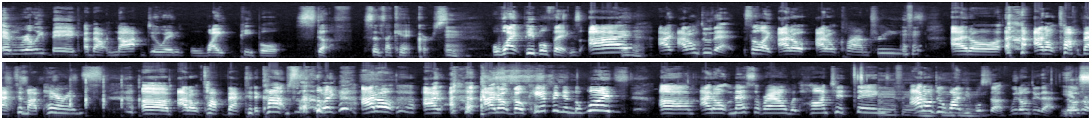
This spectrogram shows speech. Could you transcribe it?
am really big about not doing white people stuff since I can't curse. Mm. White people things. I, Mhm. I I don't do that. So like I don't I don't climb trees. Mhm. I don't I don't talk back to my parents. Um, I don't talk back to the cops. like I don't I I don't go camping in the woods. Um, I don't mess around with haunted things. Mhm, I don't do white mhm. people stuff. We don't do that. Those are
